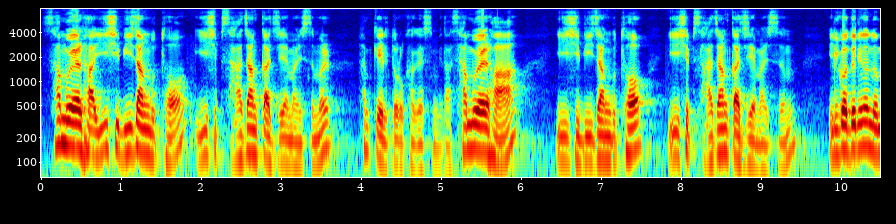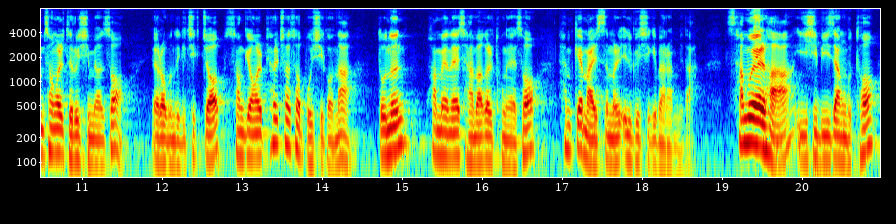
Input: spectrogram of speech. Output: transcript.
사무엘하 22장부터 24장까지의 말씀을 함께 읽도록 하겠습니다. 사무엘하 22장부터 24장까지의 말씀 읽어드리는 음성을 들으시면서 여러분들이 직접 성경을 펼쳐서 보시거나 또는 화면의 자막을 통해서 함께 말씀을 읽으시기 바랍니다. 사무엘하 22장부터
